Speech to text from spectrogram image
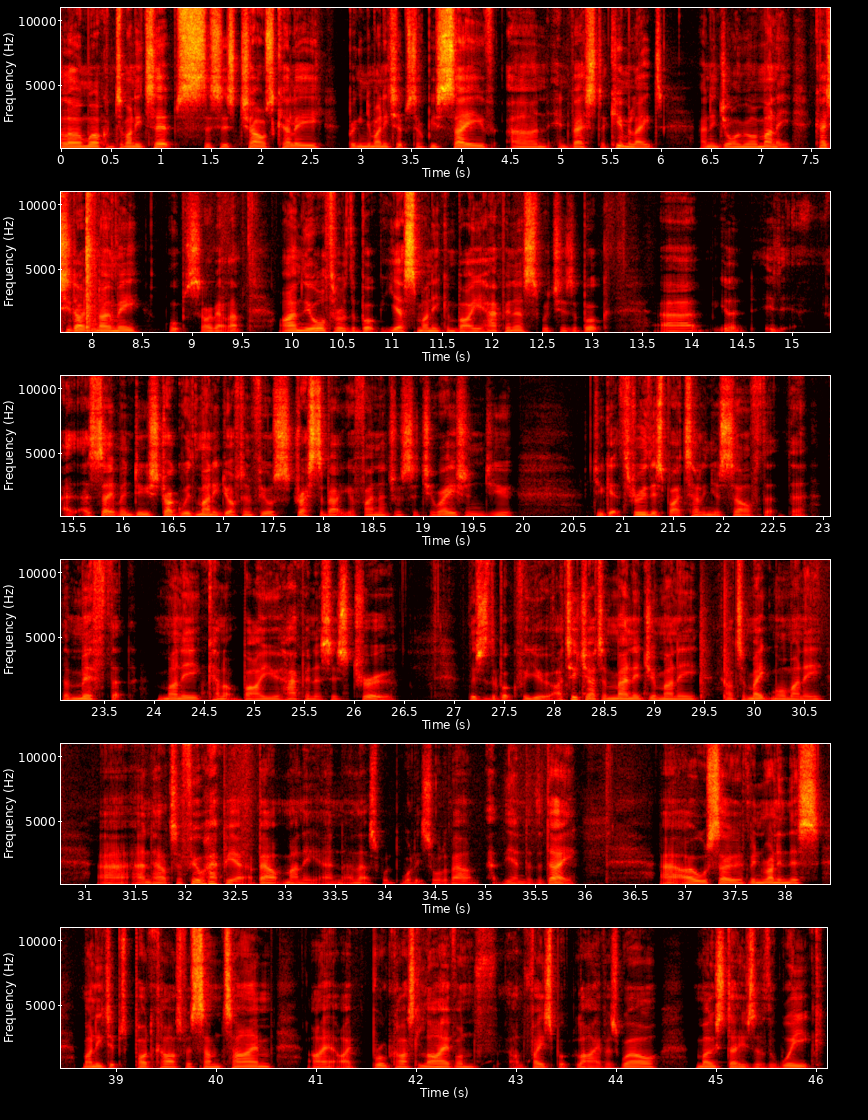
Hello and welcome to Money Tips. This is Charles Kelly bringing you money tips to help you save, earn, invest, accumulate, and enjoy more money. In case you don't know me, oops, sorry about that. I'm the author of the book Yes, Money Can Buy You Happiness, which is a book. Uh, you know, it, as I say, when do you struggle with money? Do you often feel stressed about your financial situation? Do you do you get through this by telling yourself that the the myth that money cannot buy you happiness is true? This is the book for you. I teach you how to manage your money, how to make more money, uh, and how to feel happier about money. And, and that's what, what it's all about at the end of the day. Uh, I also have been running this Money Tips podcast for some time. I, I broadcast live on on Facebook Live as well, most days of the week,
